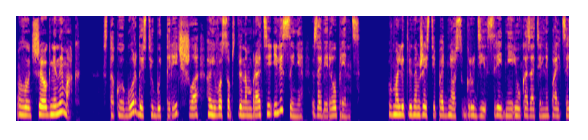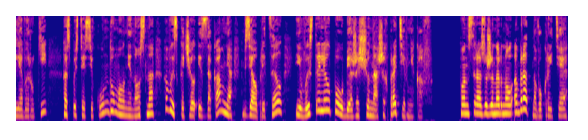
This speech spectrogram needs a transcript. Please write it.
«Лучший огненный маг», с такой гордостью, будто речь шла о его собственном брате или сыне, заверил принц. В молитвенном жесте поднес к груди средний и указательный пальцы левой руки, а спустя секунду молниеносно выскочил из-за камня, взял прицел и выстрелил по убежищу наших противников. Он сразу же нырнул обратно в укрытие,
